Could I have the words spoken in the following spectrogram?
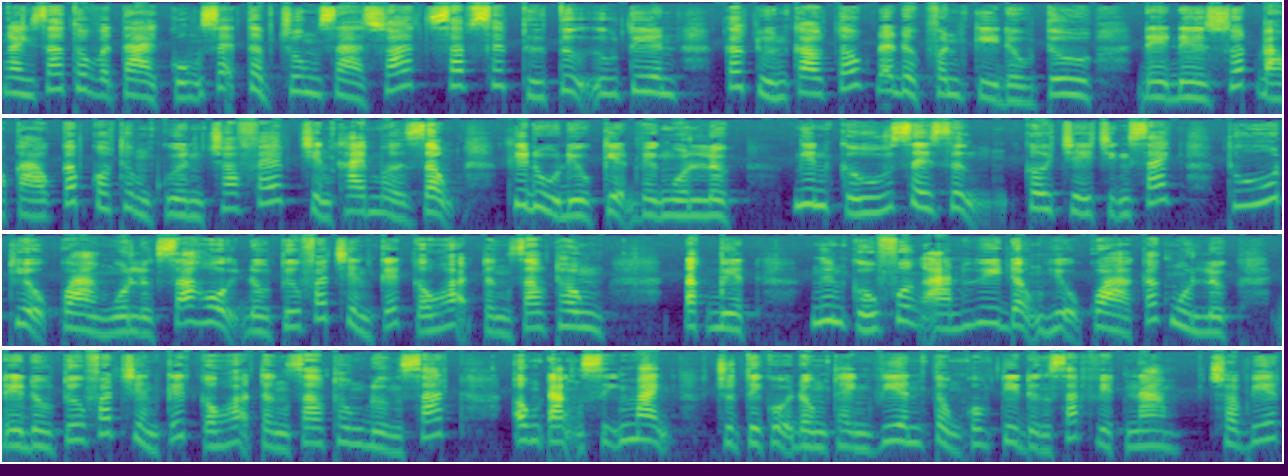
ngành giao thông vận tải cũng sẽ tập trung giả soát, sắp xếp thứ tự ưu tiên. Các tuyến cao tốc đã được phân kỳ đầu tư để đề xuất báo cáo cấp có thẩm quyền cho phép triển khai mở rộng khi đủ điều kiện về nguồn lực, nghiên cứu xây dựng cơ chế chính sách thu hút hiệu quả nguồn lực xã hội đầu tư phát triển kết cấu hạ tầng giao thông, đặc biệt nghiên cứu phương án huy động hiệu quả các nguồn lực để đầu tư phát triển kết cấu hạ tầng giao thông đường sắt. Ông Đặng Sĩ Mạnh, Chủ tịch Hội đồng thành viên Tổng công ty Đường sắt Việt Nam cho biết:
